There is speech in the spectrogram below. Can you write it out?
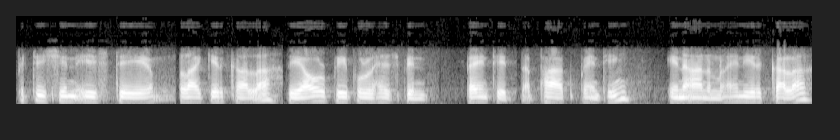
petition is the, like Yirrkala, the old people has been painted, a park painting in Arnhem Land, Yirrkala,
